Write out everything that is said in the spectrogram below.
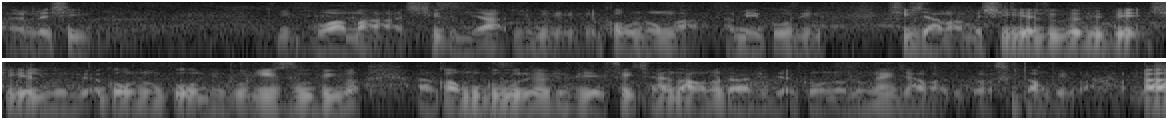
အဲလက်ရှိဒီဘဝမှာရှိသမျှလူတွေအကုန်လုံးမှာအမေကိုယ်စီရှိကြမှာမရှိတဲ့လူပဲဖြစ်ဖြစ်ရှိတဲ့လူပဲဖြစ်ဖြစ်အကုန်လုံးကိုယ့်အမေကိုရည်စူးပြီးတော့အာကောင်းမှုကုသိုလ်တွေပဲဖြစ်ဖြစ်စိတ်ချမ်းသာအောင်လုပ်တာဖြစ်ဖြစ်အကုန်လုံးလုပ်နိုင်ကြပါလို့တော့ဆုတောင်းပေးပါတယ်အာ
